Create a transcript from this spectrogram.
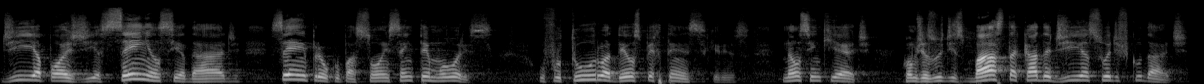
dia após dia, sem ansiedade, sem preocupações, sem temores. O futuro a Deus pertence, queridos. Não se inquiete. Como Jesus diz, basta cada dia a sua dificuldade.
